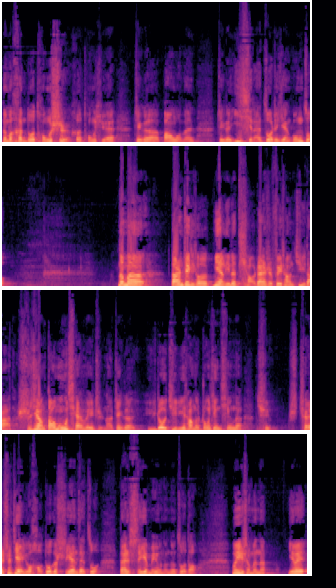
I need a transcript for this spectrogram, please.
那么很多同事和同学这个帮我们这个一起来做这件工作。那么。当然，这里头面临的挑战是非常巨大的。实际上，到目前为止呢，这个宇宙距离上的中性氢呢，全全世界有好多个实验在做，但谁也没有能够做到。为什么呢？因为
